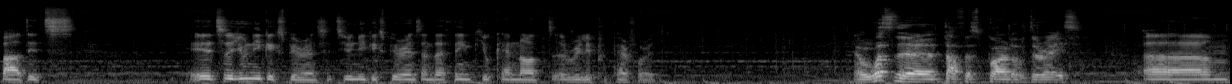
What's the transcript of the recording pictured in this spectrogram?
but it's it's a unique experience. It's a unique experience and i think you cannot uh, really prepare for it. And what's the toughest part of the race? um,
